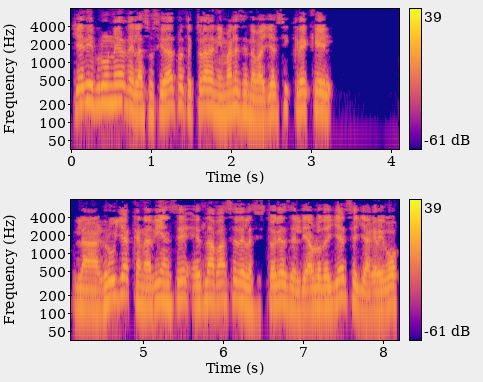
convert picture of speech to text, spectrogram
Jerry Brunner de la Sociedad Protectora de Animales de Nueva Jersey cree que la grulla canadiense es la base de las historias del Diablo de Jersey y agregó,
